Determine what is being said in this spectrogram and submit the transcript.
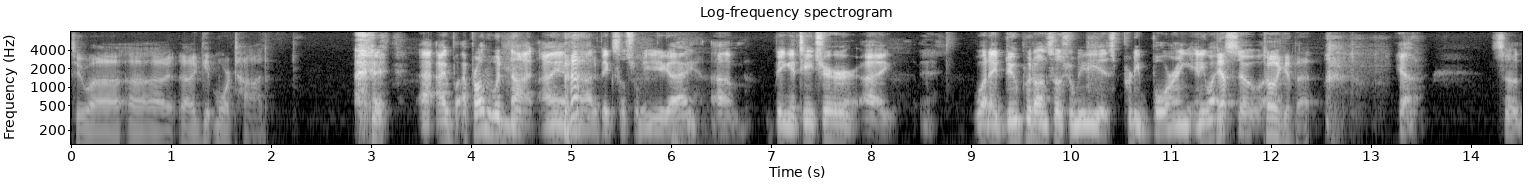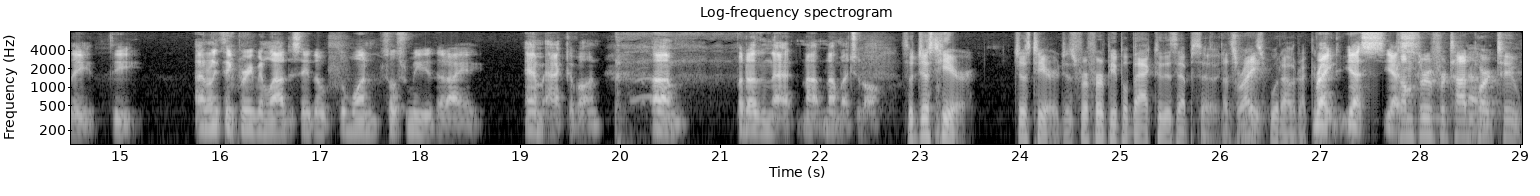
to uh, uh, uh, get more Todd? I, I I probably would not. I am not a big social media guy. Um, being a teacher, I what I do put on social media is pretty boring anyway. Yep, so uh, totally get that. yeah. So the the I don't think we're even allowed to say the the one social media that I am active on. Um, but other than that, not not much at all. so just here, just here, just refer people back to this episode. That's right. Is what I would recommend. Right? Yes. Yes. Come through for Todd Part Two.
